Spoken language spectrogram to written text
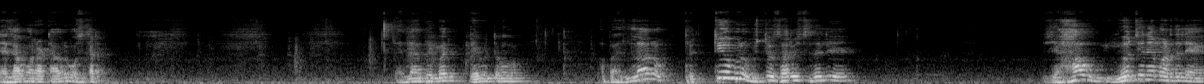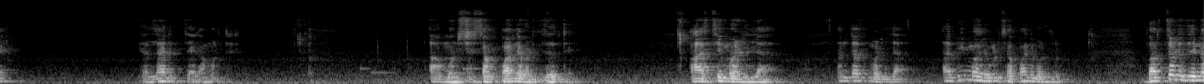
ಎಲ್ಲ ಹೋರಾಟ ಅವ್ರಿಗೋಸ್ಕರ. ಎಲ್ಲ ಅಭಿಮಾನಿ, ದಯವಿಟ್ಟು ಅಪ್ಪ ಎಲ್ಲರೂ ಪ್ರತಿಯೊಬ್ಬರು ವಿಷ್ಣು ಸರ್ವಿಸದಲ್ಲಿ ಯಾವ ಯೋಚನೆ ಮಾಡ್ದಲೇ ಎಲ್ಲರೂ ತ್ಯಾಗ ಮಾಡ್ತಾರೆ. ಆ ಮನುಷ್ಯ ಸಂಪಾದನೆ ಮಾಡಿದಂತೆ ಆಸ್ತಿ ಮಾಡಲಿಲ್ಲ ಅಂತ ಮಾಡಲಿಲ್ಲ, ಅಭಿಮಾನಿಗಳು ಸಂಪಾದನೆ ಮಾಡಿದ್ರು. ಬರ್ತಡೇ ದಿನ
